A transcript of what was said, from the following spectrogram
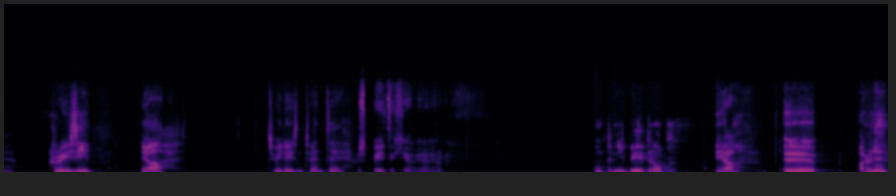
ja. Crazy. Ja. 2020. spijtig, ja, ja, ja. Komt er niet beter op. Ja. Eh Arne,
